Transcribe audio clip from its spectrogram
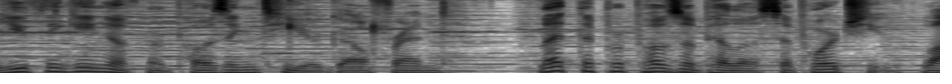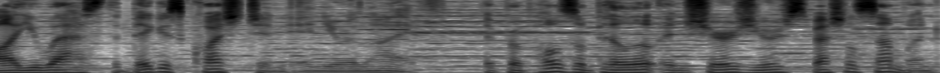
you thinking of proposing to your girlfriend? Let the Proposal Pillow support you while you ask the biggest question in your life. The Proposal Pillow ensures your special someone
